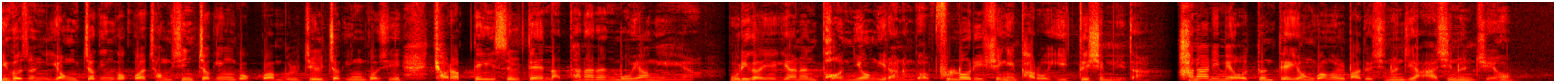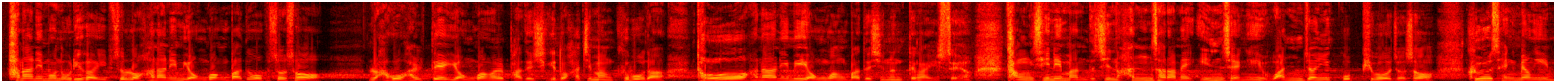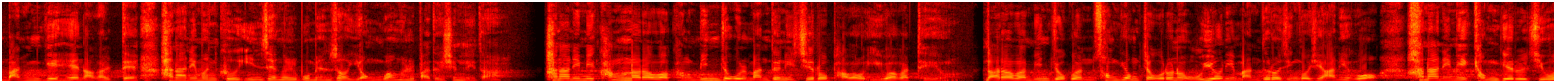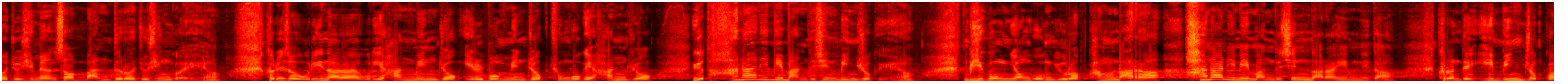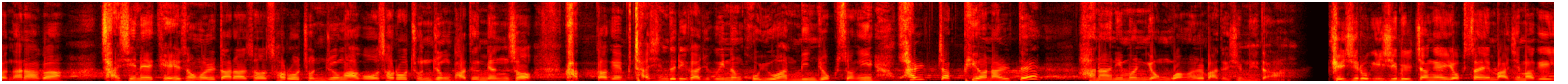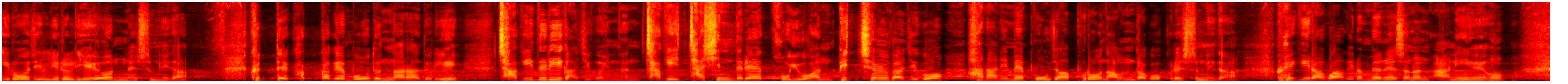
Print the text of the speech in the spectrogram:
이것은 영적인 것과 정신적인 것과 물질적인 것이 결합되어 있을 때 나타나는 모양이에요. 우리가 얘기하는 번영이라는 것, 플로리싱이 바로 이 뜻입니다. 하나님이 어떤 때 영광을 받으시는지 아시는지요? 하나님은 우리가 입술로 하나님 영광 받으옵소서 라고 할 때 영광을 받으시기도 하지만 그보다 더 하나님이 영광 받으시는 때가 있어요. 당신이 만드신 한 사람의 인생이 완전히 꽃피워져서 그 생명이 만개해 나갈 때 하나님은 그 인생을 보면서 영광을 받으십니다. 하나님이 각 나라와 각 민족을 만든 이치로 바로 이와 같아요. 나라와 민족은 성경적으로는 우연히 만들어진 것이 아니고 하나님이 경계를 지어주시면서 만들어주신 거예요. 그래서 우리나라, 우리 한민족, 일본 민족, 중국의 한족, 이게 다 하나님이 만드신 민족이에요. 미국, 영국, 유럽 각 나라, 하나님이 만드신 나라입니다. 그런데 이 민족과 나라가 자신의 개성을 따라서 서로 존중하고 서로 존중받으면서 각각의 자신들이 가지고 있는 고유한 민족성이 활짝 피어날 때 하나님은 영광을 받으십니다. 계시록 21장의 역사의 마지막에 이루어질 일을 예언했습니다. 그때 각각의 모든 나라들이 자기들이 가지고 있는 자기 자신들의 고유한 빛을 가지고 하나님의 보좌 앞으로 나온다고 그랬습니다. 획이라고 이런 면에서는 아니에요.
